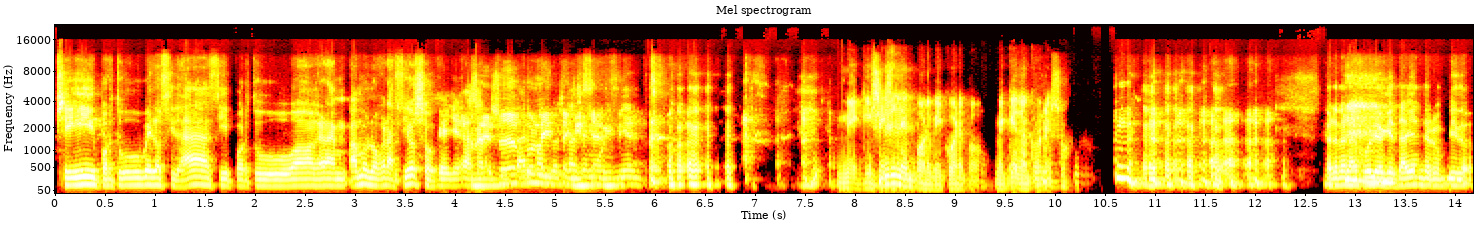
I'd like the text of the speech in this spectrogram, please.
Sí, por tu velocidad y por tu, vamos, lo gracioso que llegas a resultar cuando estás en movimiento. Me quisiste por mi cuerpo, me quedo con eso. Perdona, Julio, que te había interrumpido.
